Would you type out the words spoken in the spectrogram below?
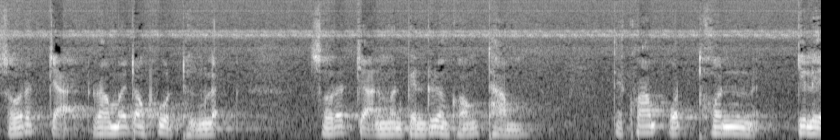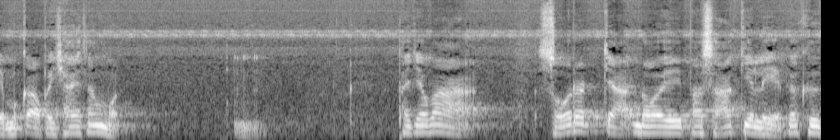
โสรจะเราไม่ต้องพูดถึงละโสรจะมันเป็นเรื่องของธรรม แต่ความอดทนกิเลสมันก็เอาไปใช้ทั้งหมดถ้าจะว่าโสรจะโดยภาษากิเลสก็คือ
